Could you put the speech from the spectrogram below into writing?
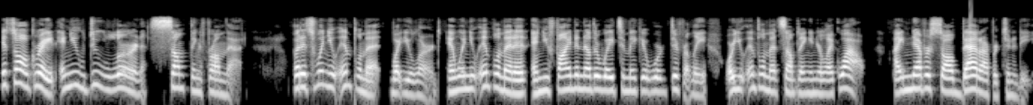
it's all great. And you do learn something from that. But it's when you implement what you learned and when you implement it and you find another way to make it work differently, or you implement something and you're like, wow, I never saw that opportunity.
